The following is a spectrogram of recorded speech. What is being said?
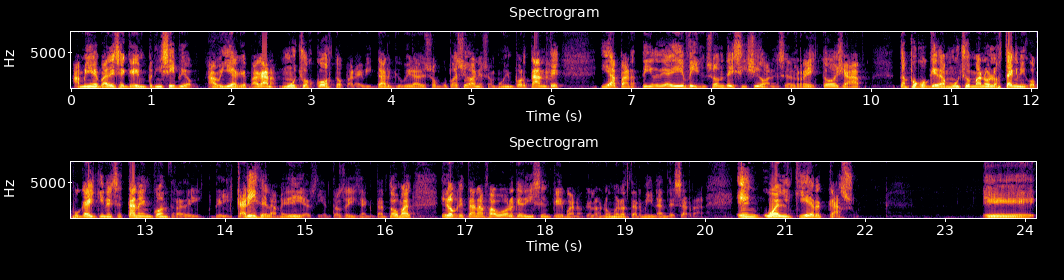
A mí me parece que en principio había que pagar muchos costos para evitar que hubiera desocupación, eso es muy importante, y a partir de ahí, en fin, son decisiones, el resto ya tampoco queda mucho en manos de los técnicos, porque hay quienes están en contra del, del, cariz de las medidas y entonces dicen que está todo mal, y los que están a favor que dicen que, bueno, que los números terminan de cerrar. En cualquier caso, eh,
